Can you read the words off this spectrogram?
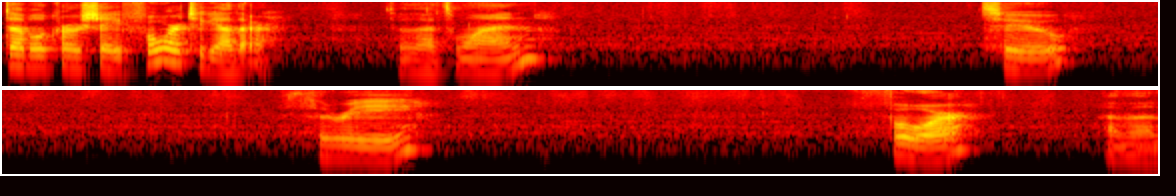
double crochet four together. So that's one, two, three, four, and then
